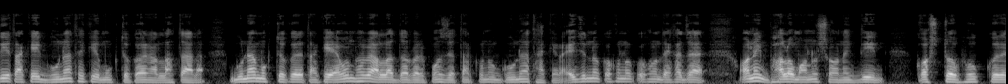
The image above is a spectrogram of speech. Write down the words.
দিয়ে তাকে গুণা থেকে মুক্ত করেন আল্লাহ তালা গুণা মুক্ত করে তাকে এমনভাবে আল্লাহ দরবারে পৌঁছে তার কোনো গুণা থাকে না। এই জন্য কখনো কখনো দেখা যায় অনেক ভালো মানুষ অনেক দিন কষ্ট ভোগ করে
